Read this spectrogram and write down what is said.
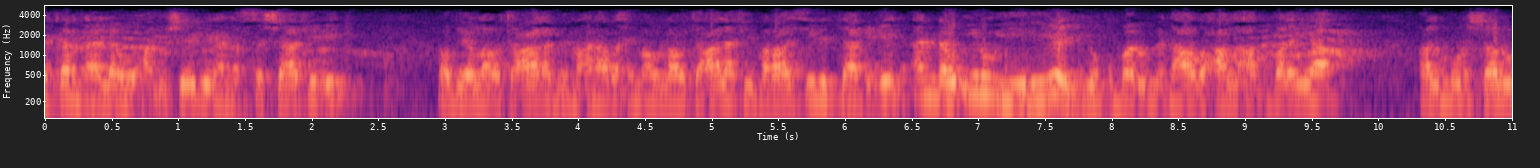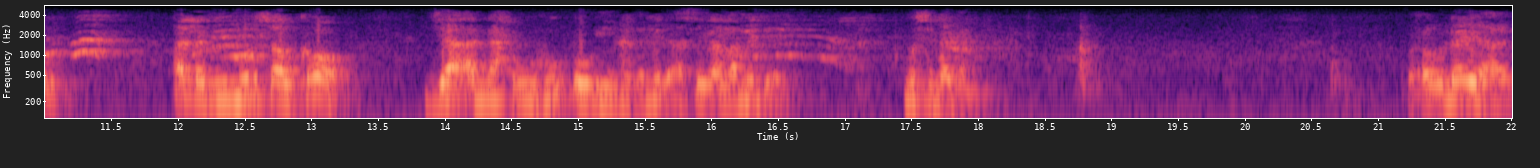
ذكرنا له waxaan usheegayna نص الشhاaفعي radia allahu tacaala bimacnaa raximah llahu tacaala fi maraasil الtaabiciin anahu inuu yiriyey yuqbalu minhaa waxaa la aqbalayaa almursalu aladi mursalko jaa naxwuhu ou yimid mid asiga la mid eh musnadan wuxuu leeyahay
